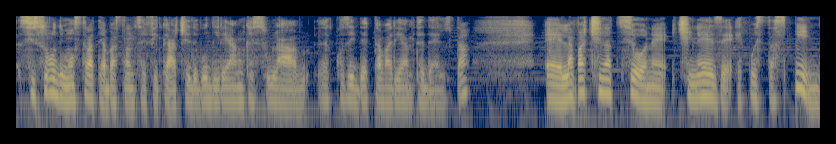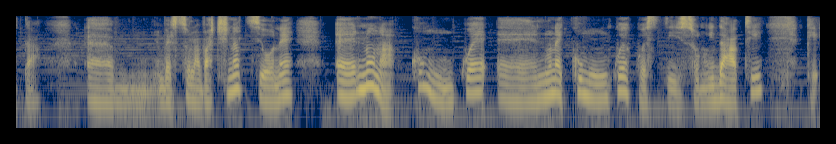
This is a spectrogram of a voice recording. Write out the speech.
si sono dimostrati abbastanza efficaci, devo dire, anche sulla eh, cosiddetta variante Delta. Eh, la vaccinazione cinese e questa spinta ehm, verso la vaccinazione eh, non comunque, eh, non è comunque, questi sono i dati che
